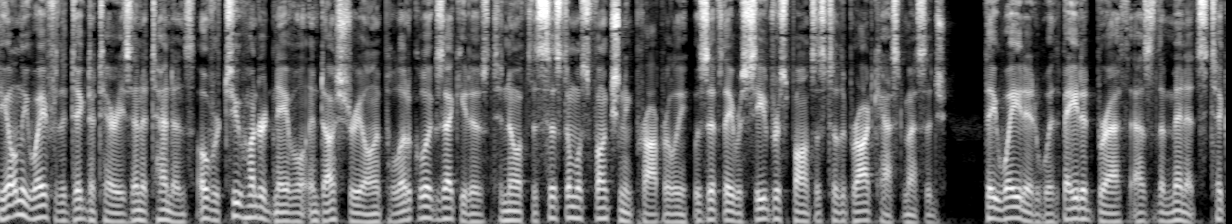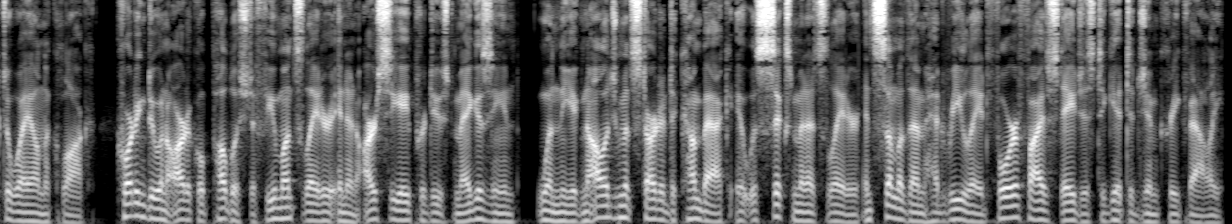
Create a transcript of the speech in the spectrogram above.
The only way for the dignitaries in attendance, over 200 naval, industrial, and political executives, to know if the system was functioning properly was if they received responses to the broadcast message. They waited with bated breath as the minutes ticked away on the clock. According to an article published a few months later in an RCA produced magazine, when the acknowledgments started to come back, it was six minutes later, and some of them had relayed four or five stages to get to Jim Creek Valley.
